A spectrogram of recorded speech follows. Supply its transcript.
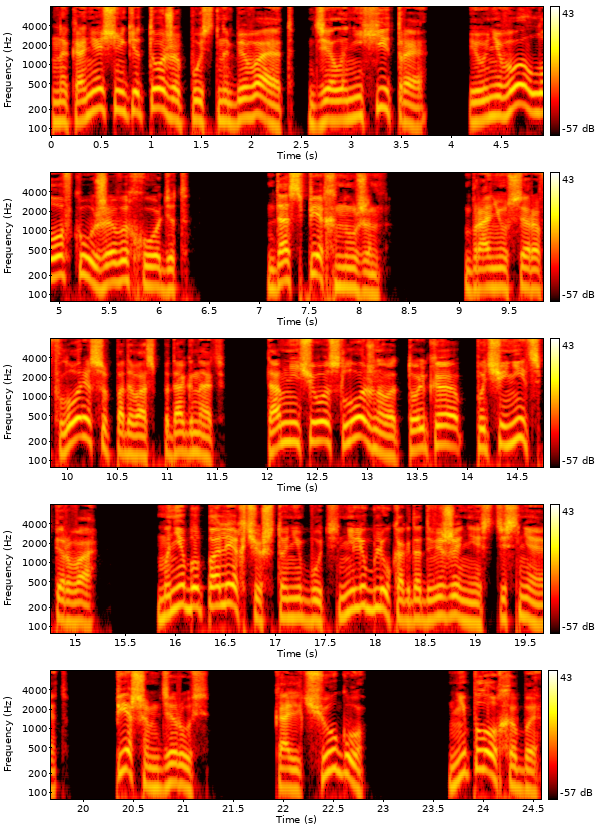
Наконечники тоже пусть набивает, дело не хитрое. И у него ловко уже выходит. Доспех нужен. Броню сэра Флориса под вас подогнать? Там ничего сложного, только починить сперва. Мне бы полегче что-нибудь, не люблю, когда движение стесняют. Пешим дерусь. Кольчугу? Неплохо бы.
